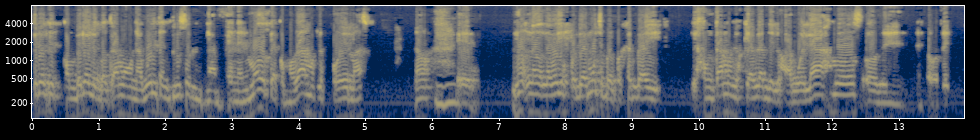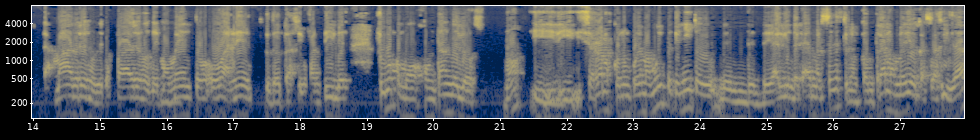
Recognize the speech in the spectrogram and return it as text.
Creo que con Vero le encontramos una vuelta incluso en, la- en el modo que acomodamos los poemas, ¿no? Eh, no, no, no voy a spoilear mucho, pero por ejemplo ahí eh, juntamos los que hablan de los abuelazgos o de, o de las madres o de los padres o de momentos o anécdotas infantiles. Fuimos como juntándolos, ¿no? Y, cerramos con un poema muy pequeñito de, de- de alguien de acá de Mercedes que lo encontramos medio de casualidad.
